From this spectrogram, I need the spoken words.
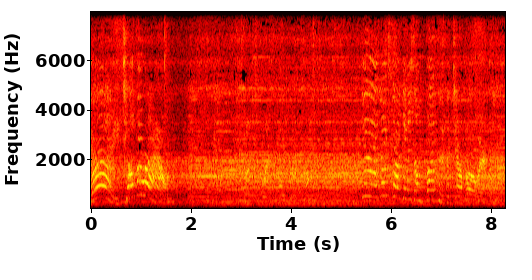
Hey, jump around. Yeah, next time give me some buses to jump over.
